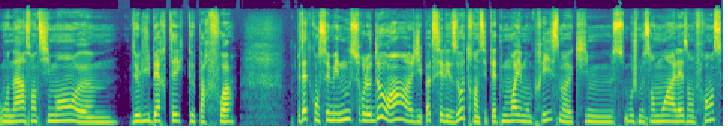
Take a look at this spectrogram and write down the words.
on a un sentiment euh, de liberté que parfois, peut-être qu'on se met nous sur le dos. Hein, je dis pas que c'est les autres, hein, c'est peut-être moi et mon prisme qui où je me sens moins à l'aise en France.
